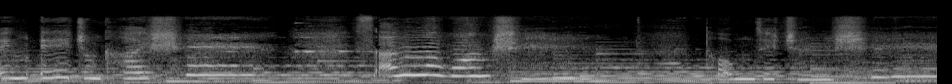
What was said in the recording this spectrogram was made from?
另一种开始，散了往事，痛最真实。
